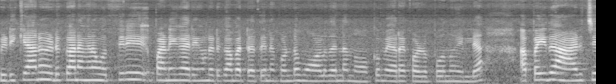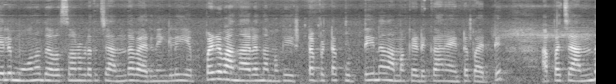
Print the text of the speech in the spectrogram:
പിടിക്കാനോ എടുക്കാനോ അങ്ങനെ ഒത്തിരി പണി കാര്യങ്ങൾ എടുക്കാൻ പറ്റാത്തതിനെ കൊണ്ട് മോൾ തന്നെ നോക്കും വേറെ കുഴപ്പമൊന്നുമില്ല. അപ്പോൾ ഇത് ആഴ്ചയിൽ മൂന്ന് ദിവസമാണ് ഇവിടുത്തെ ചന്ത വരുന്നെങ്കിൽ എപ്പോഴും വന്നാലും നമുക്ക് ഇഷ്ടപ്പെട്ട കുട്ടീനെ നമുക്ക് എടുക്കാനായിട്ട് പറ്റും. അപ്പോൾ ചന്ത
